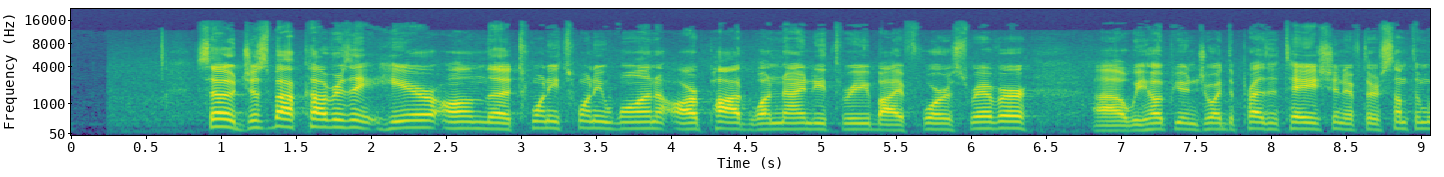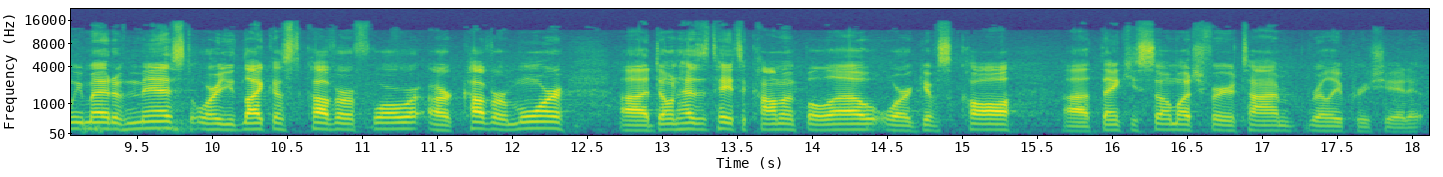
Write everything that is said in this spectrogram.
So just about covers it here on the 2021 RPod 193 by Forest River. Uh, we hope you enjoyed the presentation. If there's something we might have missed or you'd like us to cover forward or cover more, uh, don't hesitate to comment below or give us a call. Uh, thank you so much for your time. Really appreciate it.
